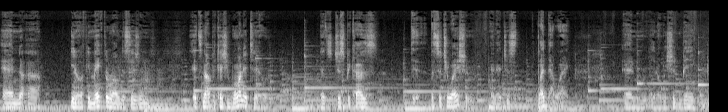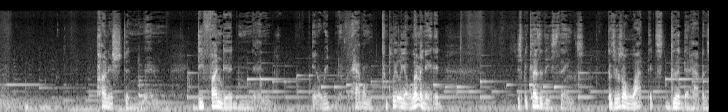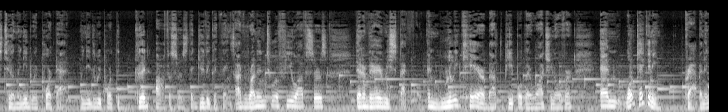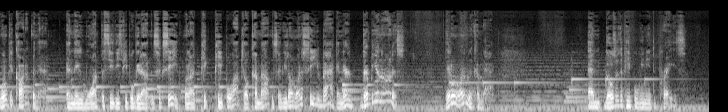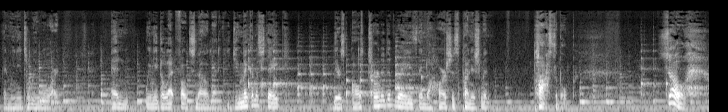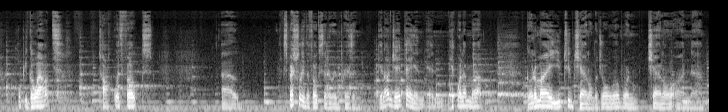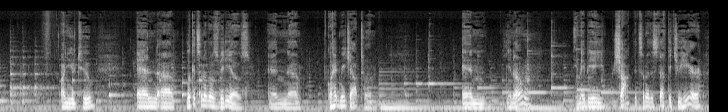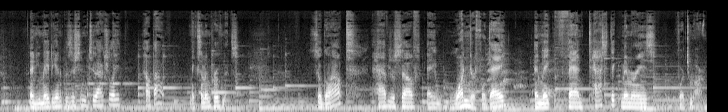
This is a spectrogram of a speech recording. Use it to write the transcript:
And uh, you know, if you make the wrong decision, it's not because you wanted to. It's just because the, the situation and it just led that way. And, you know, we shouldn't be punished and, and defunded and, and you know, re- have them completely eliminated just because of these things. Because there's a lot that's good that happens too, and we need to report that. We need to report the good officers that do the good things. I've run into a few officers that are very respectful and really care about the people they're watching over and won't take any crap and they won't get caught up in that. And they want to see these people get out and succeed. When I pick people up, they'll come out and say, "We don't want to see you back," and they're they're being honest. They don't want them to come back. And those are the people we need to praise and we need to reward. And we need to let folks know that if you do make a mistake, there's alternative ways than the harshest punishment possible. So, hope you go out, talk with folks, uh, especially the folks that are in prison. Get on JPay and, and hit one of them up. Go to my YouTube channel, the Joel Wilborn channel on uh, on YouTube, and uh, look at some of those videos and uh, go ahead and reach out to them. And, you know, you may be shocked at some of the stuff that you hear, and you may be in a position to actually help out, make some improvements. So go out, have yourself a wonderful day, and make fantastic memories for tomorrow.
